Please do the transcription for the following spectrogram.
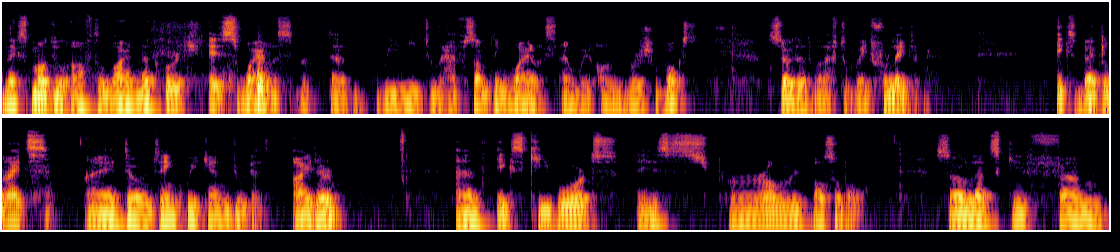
The next module after wired network is wireless, but then we need to have something wireless and we're on VirtualBox, so that we'll have to wait for later. X backlight, I don't think we can do that either. And X keyboard is probably possible. So let's give um,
